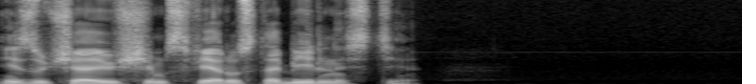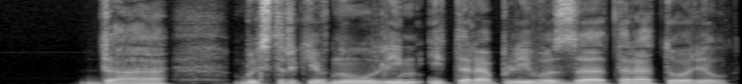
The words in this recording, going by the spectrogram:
изучающем сферу стабильности». «Да», — быстро кивнул Лим и торопливо затараторил.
